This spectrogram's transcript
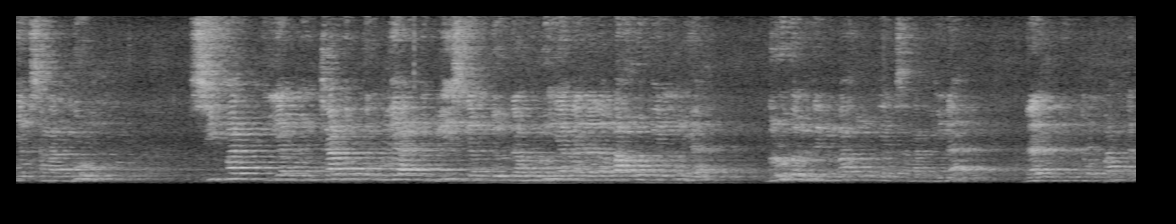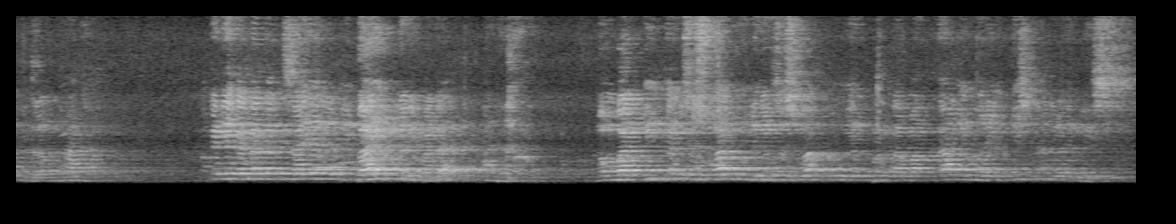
yang sangat buruk sifat yang mencabut kemuliaan iblis yang dahulunya adalah makhluk yang mulia berubah menjadi makhluk yang sangat hina dan ditempatkan di dalam neraka. Maka dia katakan saya lebih baik daripada Anda. Membandingkan sesuatu dengan sesuatu yang pertama kali merintis adalah iblis.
